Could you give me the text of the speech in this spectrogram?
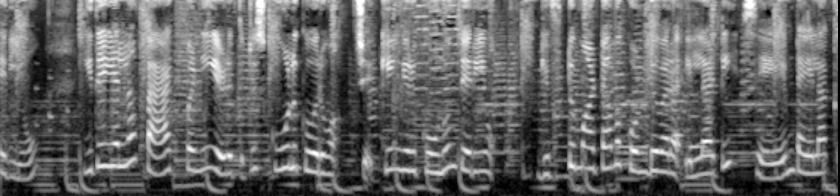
தெரியும். இதையெல்லாம் பேக் பண்ணி எடுத்துட்டு ஸ்கூலுக்கு வருவான். செக்கிங் இருக்கும்னு தெரியும். கிஃப்ட் மாட்டாம கொண்டு வர இல்லாட்டி சேம் டைலாக்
